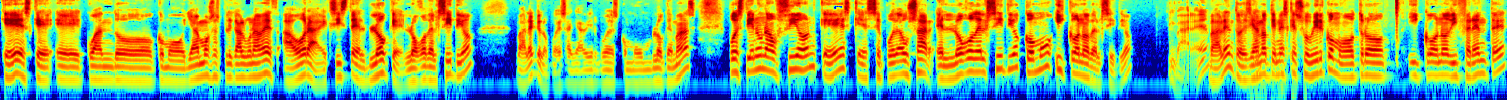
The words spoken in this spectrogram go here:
que es que eh, cuando, como ya hemos explicado alguna vez, ahora existe el bloque logo del sitio, ¿vale? Que lo puedes añadir pues como un bloque más, pues tiene una opción que es que se pueda usar el logo del sitio como icono del sitio. Vale. Vale, entonces ya no tienes que subir como otro icono diferente,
